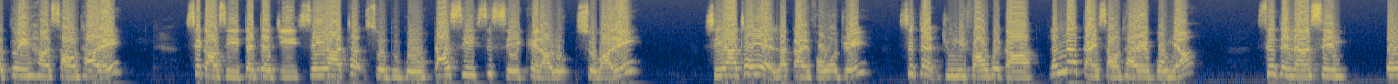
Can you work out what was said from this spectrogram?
အသွင်ဟန်ဆောင်ထားတဲ့စစ်ကောင်စီတက်တက်ကြီးဇေယျထက်ဆိုသူကိုတားဆီးစစ်ဆေးခဲ့တာလို့ဆိုပါတယ်။ဇေယျထက်ရဲ့လက်ကင်ဖုန်းအတွင်းစစ်တပ်ယူနီဖောင်းဝတ်ကလက်နက်ကင်ဆောင်ထားတဲ့ပုံများစစ်တင်နန်းစင်ပုံ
